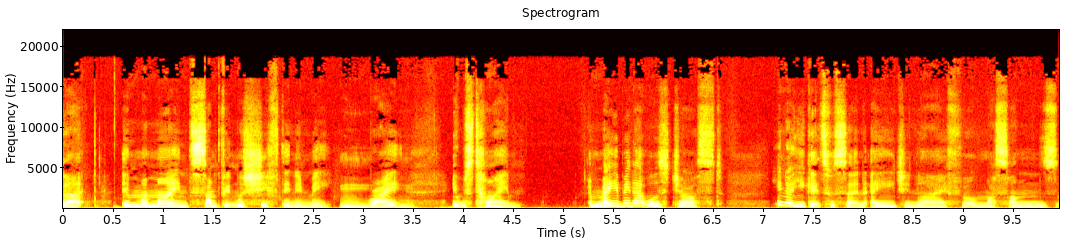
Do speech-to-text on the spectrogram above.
that in my mind something was shifting in me. Mm, right? Mm. It was time, and maybe that was just, you know, you get to a certain age in life. Or my son's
